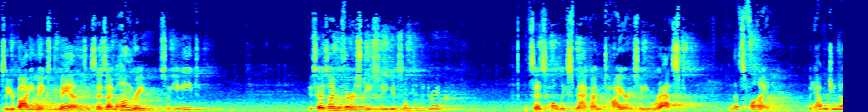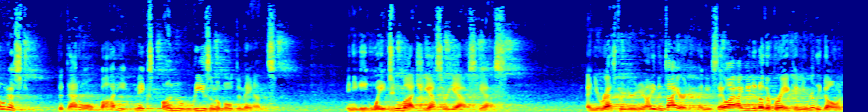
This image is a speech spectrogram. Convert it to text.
So your body makes demands. It says, I'm hungry, so you eat. It says, I'm thirsty, so you get something to drink. It says, holy smack, I'm tired, so you rest. And that's fine. But haven't you noticed that that old body makes unreasonable demands? and you eat way too much, yes or yes, yes. And you rest when you're not even tired, and you say, Oh, I need another break, and you really don't.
